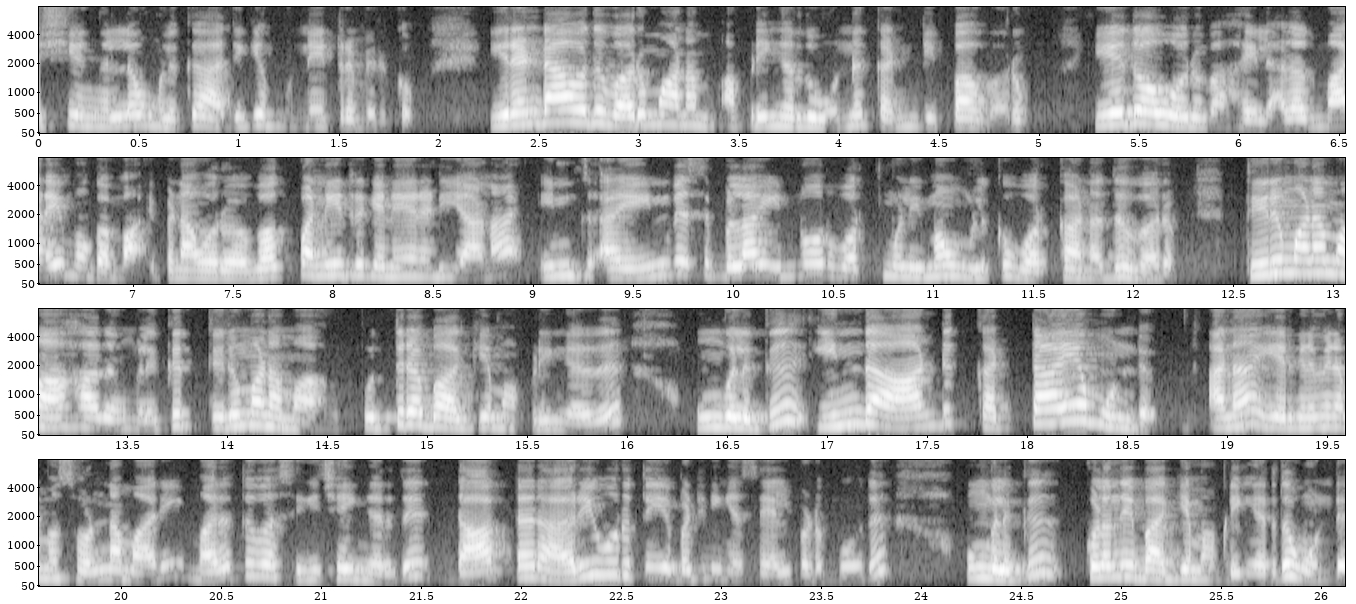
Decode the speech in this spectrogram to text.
விஷயங்கள்ல உங்களுக்கு அதிக முன்னேற்றம் இருக்கும். இரண்டாவது வருமானம் அப்படிங்கிறது ஒண்ணு கண்டிப்பா வரும். ஏதோ ஒரு வகையில. அதாவது மறைமுகமா இப்ப நான் ஒரு ஒர்க் பண்ணிட்டு இருக்கேன் நேரடியானா இன் இன்விசிபிளா இன்னொரு ஒர்க் மூலியமா உங்களுக்கு ஒர்க் ஆனது வரும். திருமணம் ஆகாதவங்களுக்கு திருமணம் ஆகும் புத்திர பாக்கியம் அப்படிங்கிறது உங்களுக்கு இந்த ஆண்டு கட்டாயம் உண்டு. ஆனா ஏற்கனவே நம்ம சொன்ன மாதிரி மருத்துவ சிகிச்சைங்கிறது டாக்டர் அறிவுறுத்தியபடி நீங்க செயல்படும் போது உங்களுக்கு குழந்தை பாக்கியம் அப்படிங்கிறது உண்டு.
